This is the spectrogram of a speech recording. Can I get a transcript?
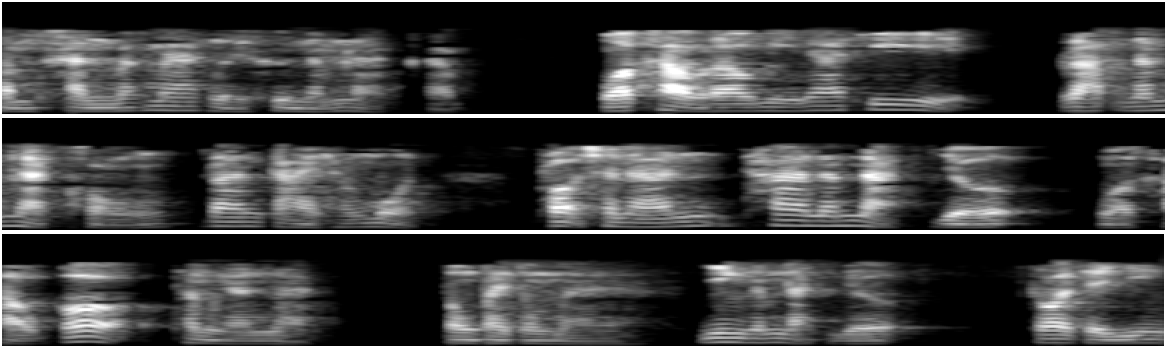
สำคัญมากๆเลยคือน้ำหนักครับ หัวเข่าเรามีหน้าที่รับน้ำหนักของร่างกายทั้งหมด เพราะฉะนั้นถ้าน้ำหนักเยอะ หัวเข่าก็ทำงานหนัก ตรงไปตรงมา ยิ่งน้ำหนักเยอะ ก็จะยิ่ง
